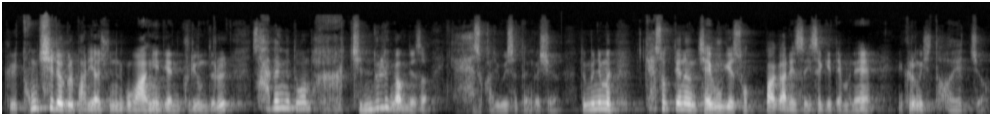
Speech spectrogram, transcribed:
그 통치력을 발휘할 수 있는 그 왕에 대한 그리움들을 400년 동안 막 진둘린 가운데서 계속 가지고 있었던 것이요. 또 왜냐면 계속되는 제국의 속박 아래서 있었기 때문에 그런 것이 더했죠.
